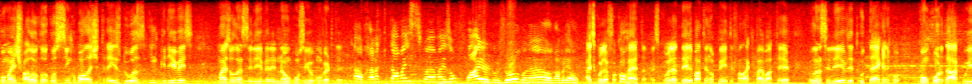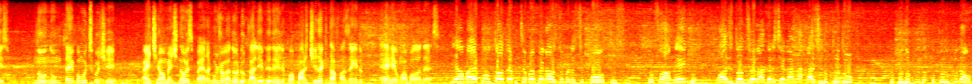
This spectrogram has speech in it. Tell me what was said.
Como a gente falou, colocou cinco bolas de três, duas incríveis, mas o lance livre ele não conseguiu converter. É, o cara que tá mais, é, mais on fire no jogo, né, Gabriel? A escolha foi correta. A escolha dele bater no peito e falar que vai bater o lance livre, o técnico concordar com isso, não, não tem como discutir. A gente realmente não espera que um jogador do calibre dele, com a partida que está fazendo, erre uma bola dessa. E uma repontada, porque você vai pegar os números de pontos do Flamengo, quase todos os jogadores chegaram na casa de duplo-duplo. Duplo-duplo, duplo-duplo não.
